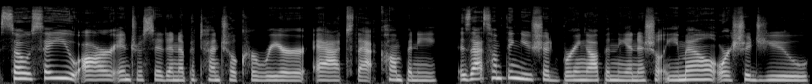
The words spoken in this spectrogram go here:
So, say you are interested in a potential career at that company. Is that something you should bring up in the initial email, or should you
